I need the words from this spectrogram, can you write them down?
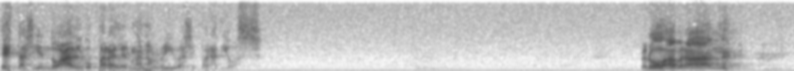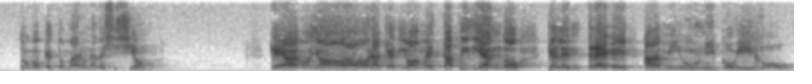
está haciendo algo para el hermano Rivas y para Dios. Pero Abraham tuvo que tomar una decisión. ¿Qué hago yo ahora que Dios me está pidiendo que le entregue a mi único hijo?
